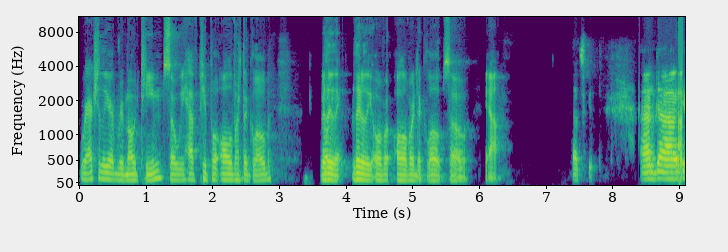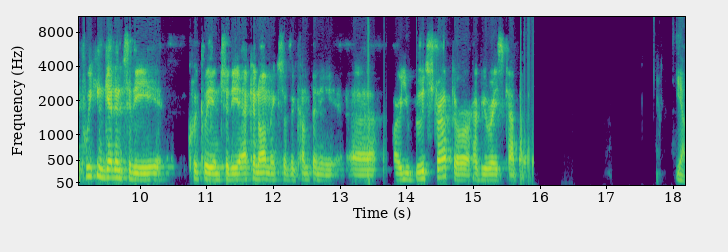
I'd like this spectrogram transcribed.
we're actually a remote team, so we have people all over the globe, really, okay. literally over all over the globe. So yeah, that's good. And uh, if we can get into the quickly into the economics of the company, uh, are you bootstrapped or have you raised capital? Yeah,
